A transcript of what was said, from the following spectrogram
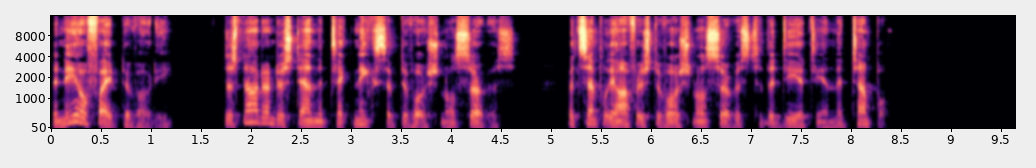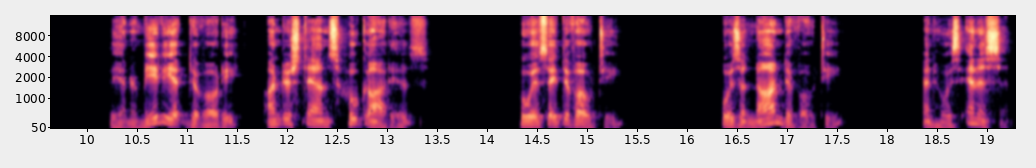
The neophyte devotee does not understand the techniques of devotional service, but simply offers devotional service to the deity in the temple. The intermediate devotee understands who God is, who is a devotee, who is a non devotee, and who is innocent.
